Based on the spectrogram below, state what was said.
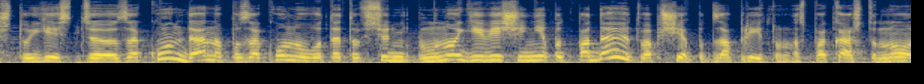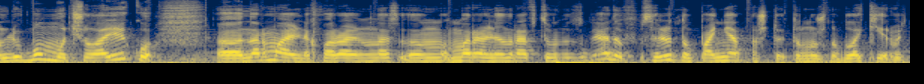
что есть э, закон, да, но по закону вот это все, многие вещи не подпадают вообще под запрет у нас пока что, но любому человеку нормальных морально-нравственных взглядов абсолютно понятно, что это нужно блокировать.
